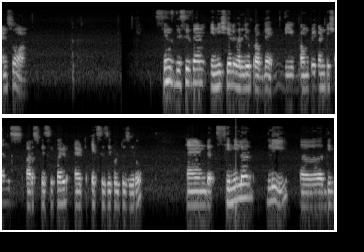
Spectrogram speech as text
and so on. Since this is an initial value problem the boundary conditions are specified at x is equal to 0 and similarly uh, the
